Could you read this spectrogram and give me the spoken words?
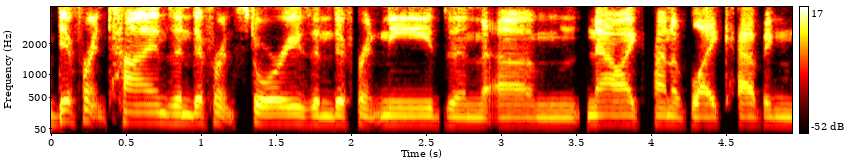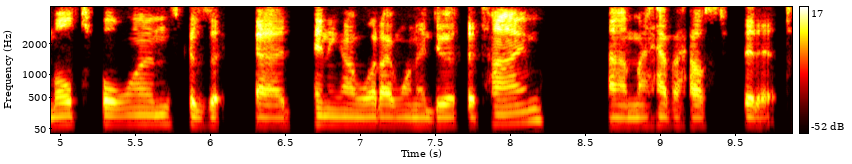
different times and different stories and different needs. And um, now I kind of like having multiple ones because uh, depending on what I want to do at the time, um, I have a house to fit it.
